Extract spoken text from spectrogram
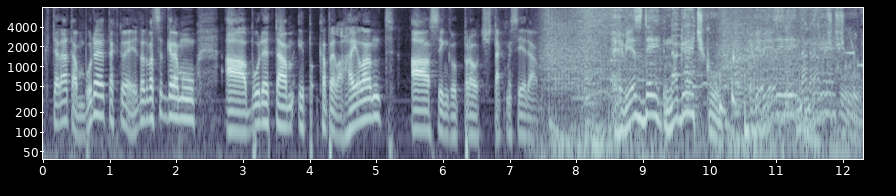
která tam bude, tak to je 21 gramů a bude tam i kapela Highland a single Proč, tak my si je dáme. Hvězdy na Géčku. Hvězdy na Géčku.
